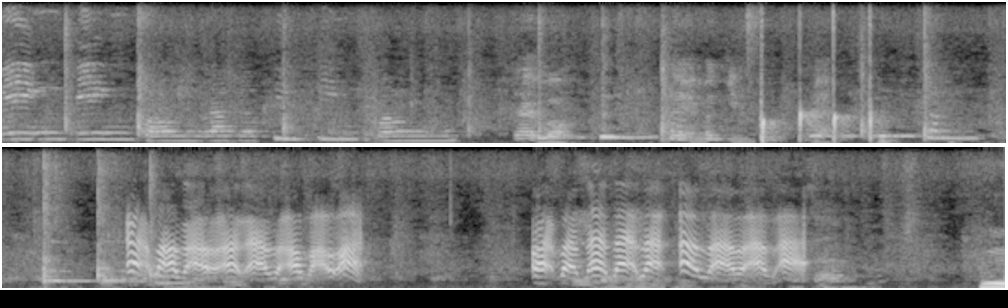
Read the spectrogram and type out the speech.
ปิ๊งปิ๊งปองแล้วก็ปิ๊งปิ๊งปองได้บอกได้มากินแม่เฮ้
